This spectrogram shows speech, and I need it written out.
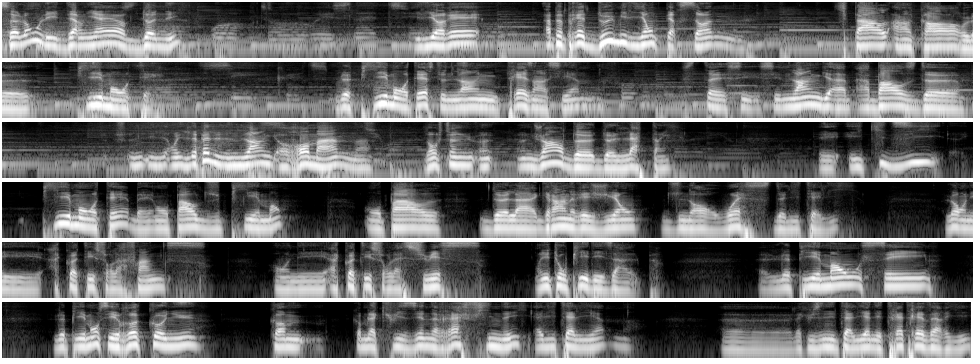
Selon les dernières données, il y aurait à peu près 2 millions de personnes qui parlent encore le piémontais. Le piémontais, c'est une langue très ancienne. C'est une langue à, base de... Il l'appelle une langue romane. Donc, c'est un, genre de, latin. Et, et, qui dit piémontais, ben, on parle du Piémont. On parle de la grande région du nord-ouest de l'Italie. Là, on est à côté sur la France, on est à côté sur la Suisse, on est au pied des Alpes. Le Piémont, c'est le Piémont, c'est reconnu comme, la cuisine raffinée à l'italienne. Euh, la cuisine italienne est très, très variée.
